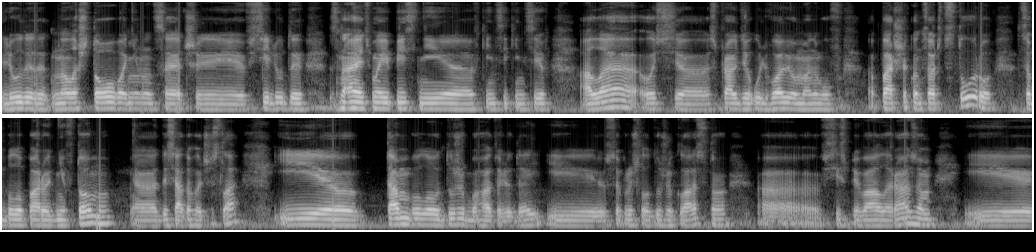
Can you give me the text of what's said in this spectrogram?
люди налаштовані на це, чи всі люди знають мої пісні е, в кінці кінців. Але ось е, справді у Львові у мене був перший концерт з туру. Це було пару днів тому, е, 10 числа, і е, там було дуже багато людей, і все пройшло дуже класно. Всі співали разом. І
